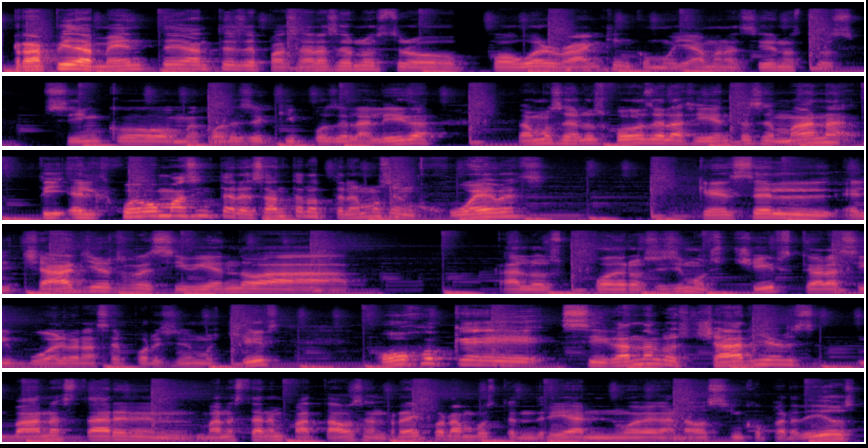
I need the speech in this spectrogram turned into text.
Rápidamente, antes de pasar a hacer nuestro Power Ranking, como llaman así, nuestros cinco mejores equipos de la liga, vamos a ver los juegos de la siguiente semana. El juego más interesante lo tenemos en jueves, que es el, el Chargers recibiendo a, a los poderosísimos Chiefs, que ahora sí vuelven a ser poderosísimos Chiefs. Ojo que si ganan los Chargers van a estar, en, van a estar empatados en récord, ambos tendrían nueve ganados, cinco perdidos,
